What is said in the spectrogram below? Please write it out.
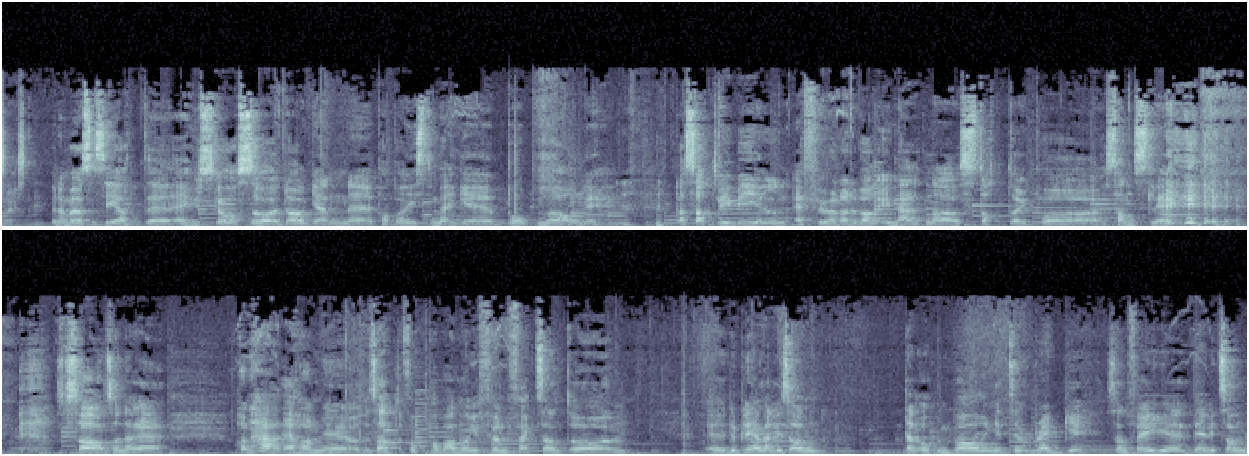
16. Men da må jeg også si at uh, jeg husker også dagen uh, pappa viste meg Bob Marley. Da satt vi i bilen. Jeg føler det var i nærheten av Statoil på Sandsli. Så sa han sånn derre Han her er han sant? For pappa har mange fun facts, sant? og det ble veldig sånn den åpenbaringen til reggae. Sant? For jeg, eh, det er litt sånn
